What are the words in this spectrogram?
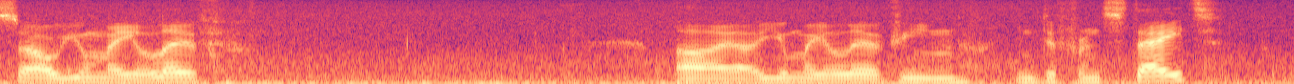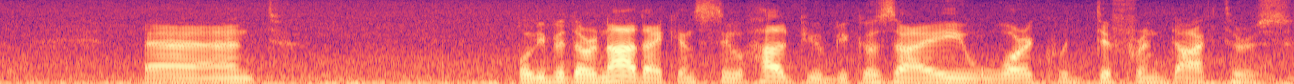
so you may live uh, you may live in in different states. And believe it or not I can still help you because I work with different doctors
